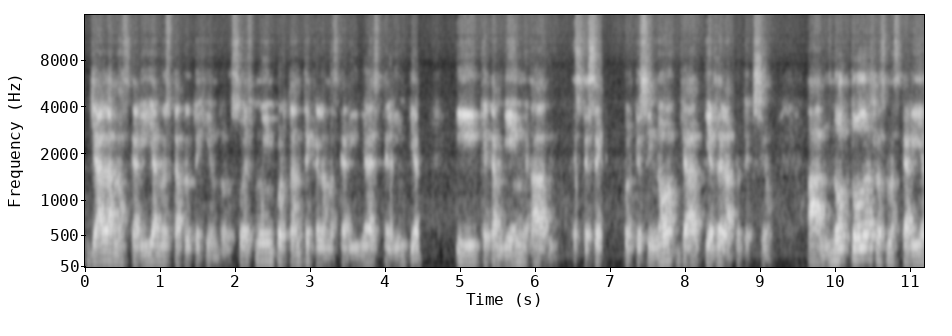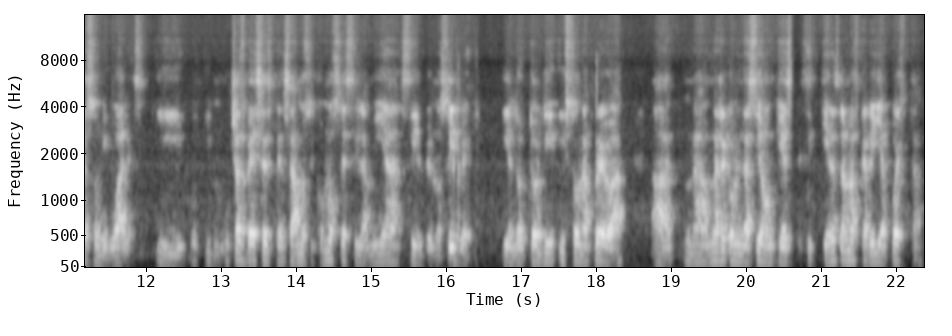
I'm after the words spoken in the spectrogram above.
ya la mascarilla no está protegiéndolo. Es muy importante que la mascarilla esté limpia y que también esté seca, porque si no, ya pierde la protección. Ah, no todas las mascarillas son iguales y, muchas veces pensamos, ¿y cómo sé si la mía sirve o no sirve? Y el doctor hizo una prueba, ah, una, recomendación que es si tienes la mascarilla puesta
